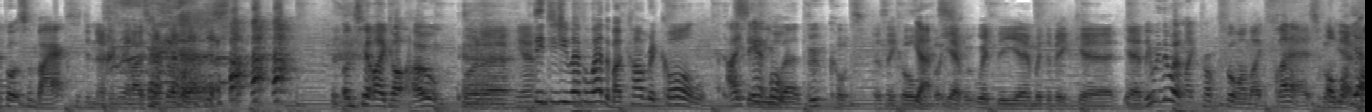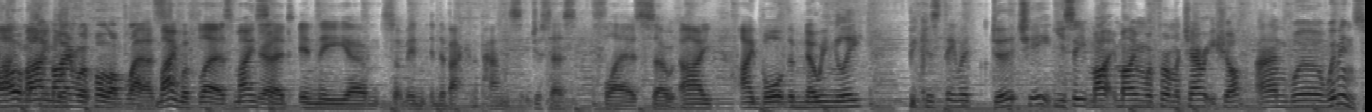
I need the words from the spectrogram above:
bought some by accident. I didn't realise I until I got home. But uh, yeah, did, did you ever wear them? I can't recall I seeing yeah, you well, wear them. boot cut as they call Yes. them. But yeah, but with the um, with the big uh, yeah, they, they weren't like proper full on like flares. But Oh, my- yeah. my- oh, mine mine, mine were- were full on flares. Mine were flares. Mine Yeah. said in the um, sort of in, in the back of the pants, it just says flares. So I I bought them knowingly because they were dirt cheap. You see, my, mine were from a charity shop and were women's.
